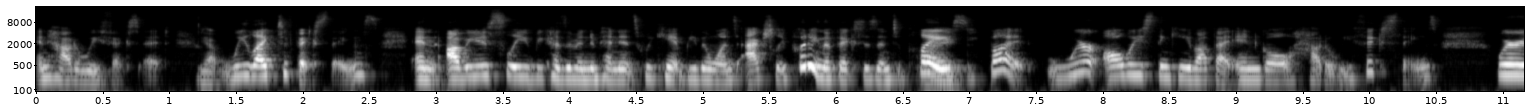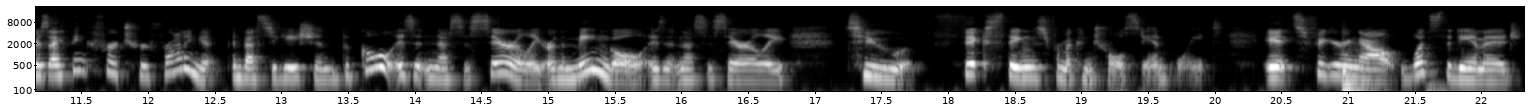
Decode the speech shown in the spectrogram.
And how do we fix it? Yep. We like to fix things. And obviously, because of independence, we can't be the ones actually putting the fixes into place. Right. But we're always thinking about that end goal how do we fix things? Whereas I think for a true fraud investigation, the goal isn't necessarily, or the main goal isn't necessarily to fix things from a control standpoint. It's figuring out what's the damage,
